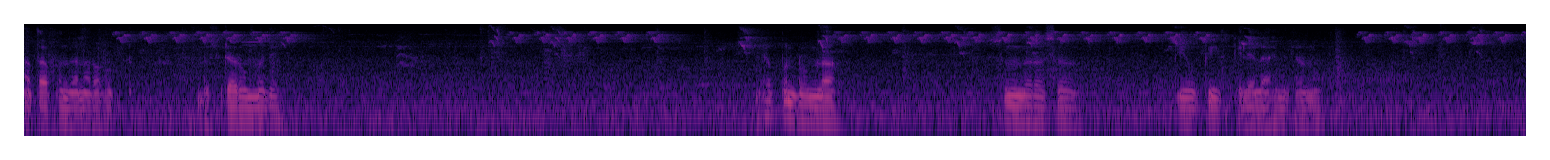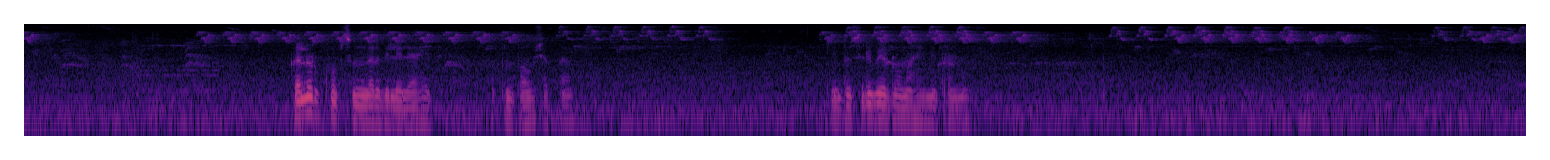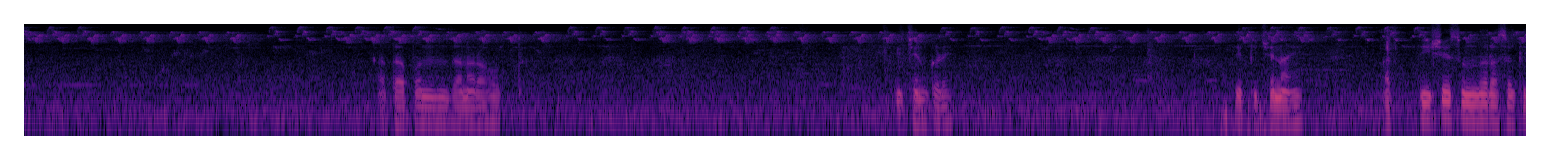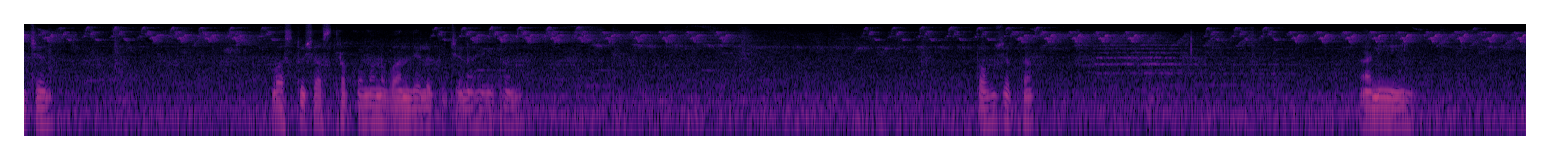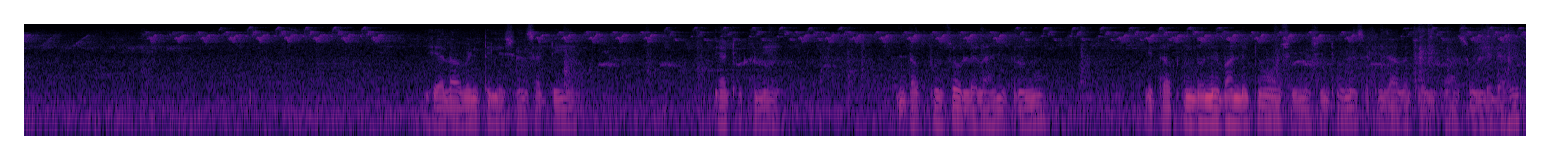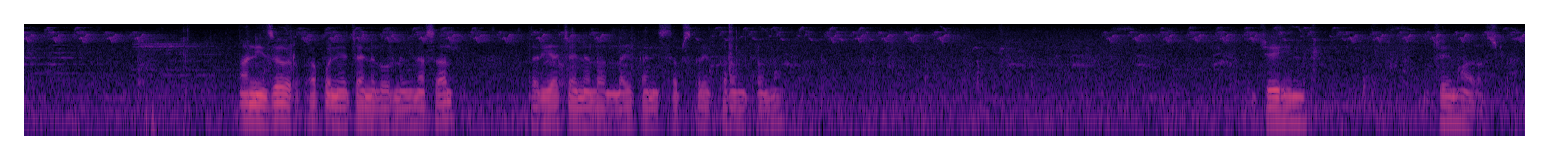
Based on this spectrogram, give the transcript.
आता आपण जाणार आहोत दुसऱ्या रूममध्ये ह्या पण रूमला सुंदर असं पी ओ पी केलेलं आहे मित्रांनो. कलर खूप सुंदर दिलेले आहेत. आपण पाहू शकता. ही दुसरी बेडरूम आहे मित्रांनो. आता आपण जाणार आहोत किचनकडे. हे किचन आहे. अतिशय सुंदर असं किचन. वास्तुशास्त्राप्रमाणे बांधलेलं किचन आहे मित्रांनो पाहू शकता. आणि याला व्हेंटिलेशनसाठी या ठिकाणी डब पण सोडलेला आहे मित्रांनो. इथं आपण दोन्ही भांडी किंवा वॉशिंग मशीन ठेवण्यासाठी जागा ठेवली सोडलेली आहे. आणि जर आपण या चॅनलवर नवीन असाल तर या चॅनलला लाईक आणि सबस्क्राईब करा मित्रांनो. जय हिंद. जय महाराष्ट्र.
